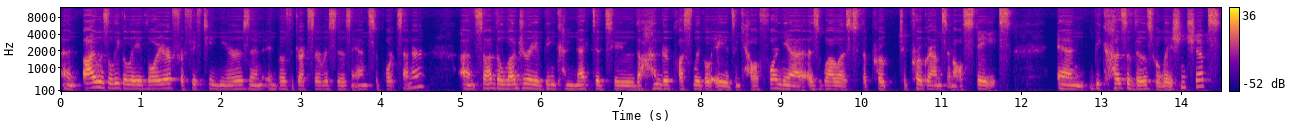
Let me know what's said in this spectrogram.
And I was a legal aid lawyer for 15 years in, in both the direct services and support center. Um, so I have the luxury of being connected to the 100 plus legal aids in California as well as to, the pro, to programs in all states. And because of those relationships,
